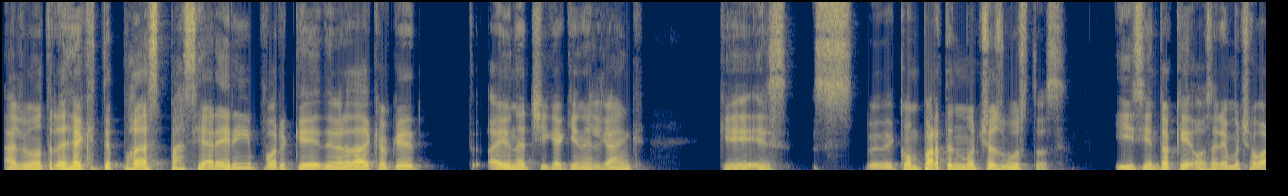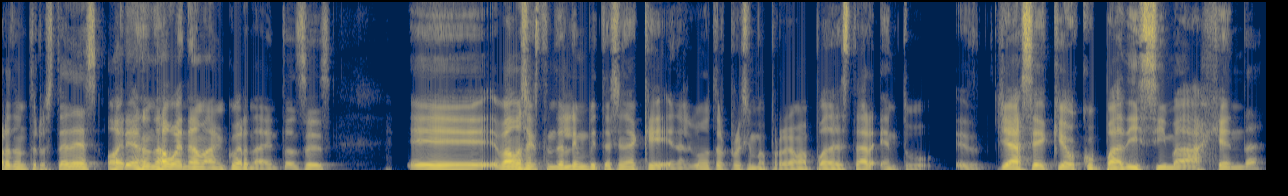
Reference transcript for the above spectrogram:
algún otro día que te puedas pasear, Eri, porque de verdad creo que hay una chica aquí en el gang que es eh, comparten muchos gustos y siento que os haría mucho bardo entre ustedes o harían una buena mancuerna. Entonces, eh, vamos a extender la invitación a que en algún otro próximo programa puedas estar en tu, eh, ya sé que ocupadísima agenda.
